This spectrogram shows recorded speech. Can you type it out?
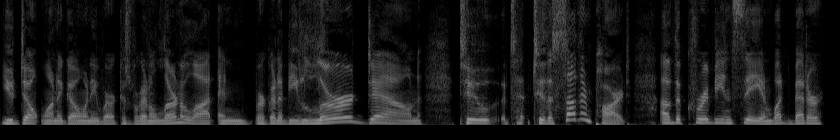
you don't want to go anywhere because we're going to learn a lot and we're going to be lured down to, to, to the southern part of the Caribbean Sea. And what better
